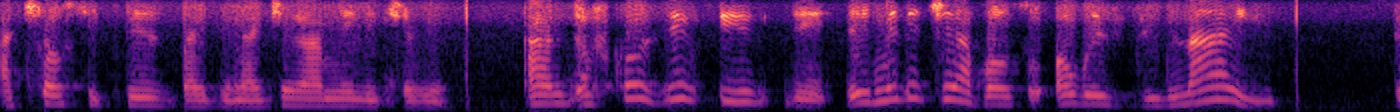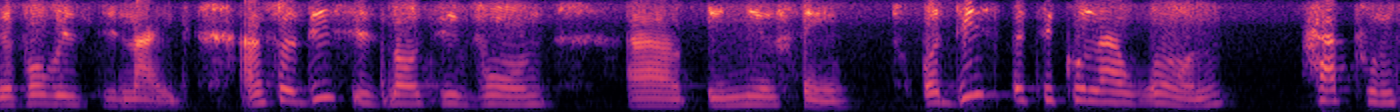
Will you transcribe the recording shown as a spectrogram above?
atrocities by the Nigerian military. And of course, if, if the, the, military have also always denied. They've always denied. And so this is not even uh, a new thing. But this particular one happens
